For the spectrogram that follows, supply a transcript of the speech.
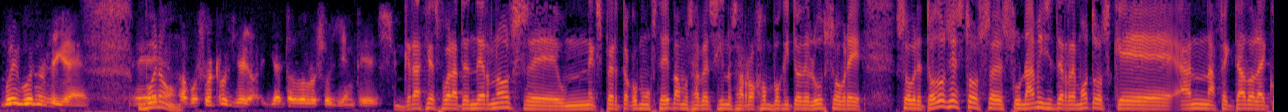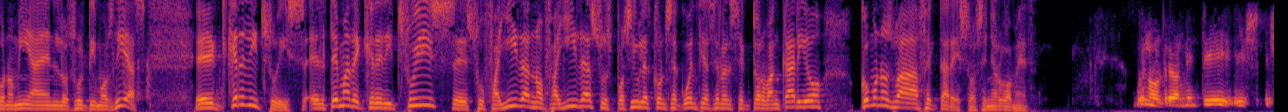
Muy buenos días. Eh, Bueno. A vosotros y a, todos los oyentes. Gracias por atendernos. Eh, un experto como usted, vamos a ver si nos arroja un poquito de luz sobre, sobre todos estos eh, tsunamis y terremotos que han afectado a la economía en los últimos días. Eh, Credit Suisse, el tema de Credit Suisse, su fallida, no fallida, sus posibles consecuencias en el sector bancario. ¿Cómo nos va a afectar eso, señor Gómez? Bueno, realmente es, es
